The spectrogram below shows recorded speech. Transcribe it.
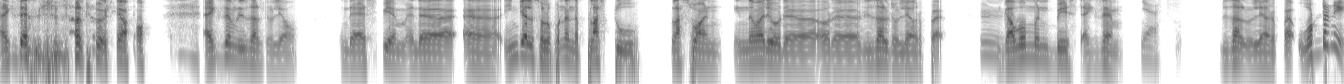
எக்ஸாம் ரிசல்ட் வழியாவும் எக்ஸாம் ரிசல்ட் வழியாவும் இந்த எஸ்பிஎம் இந்த அ இந்தியால சொல்லப்போனா இந்த +2, +1 இந்த மாரி ஒரு ஒரு ரிசல்ட் வழியா வரப்ப, ம். Government based exams. ரிசல்ட் வழியா வரப்ப, உடனே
